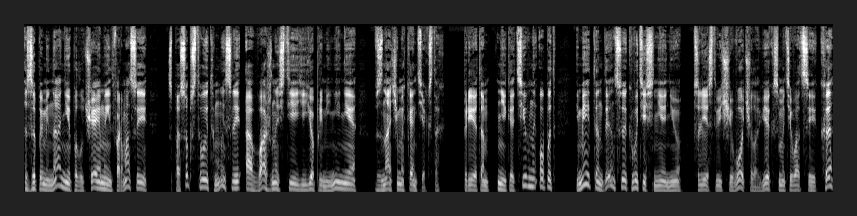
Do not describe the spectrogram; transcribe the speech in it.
Запоминание получаемой информации способствует мысли о важности ее применения в значимых контекстах. При этом негативный опыт имеет тенденцию к вытеснению, вследствие чего человек с мотивацией «к»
